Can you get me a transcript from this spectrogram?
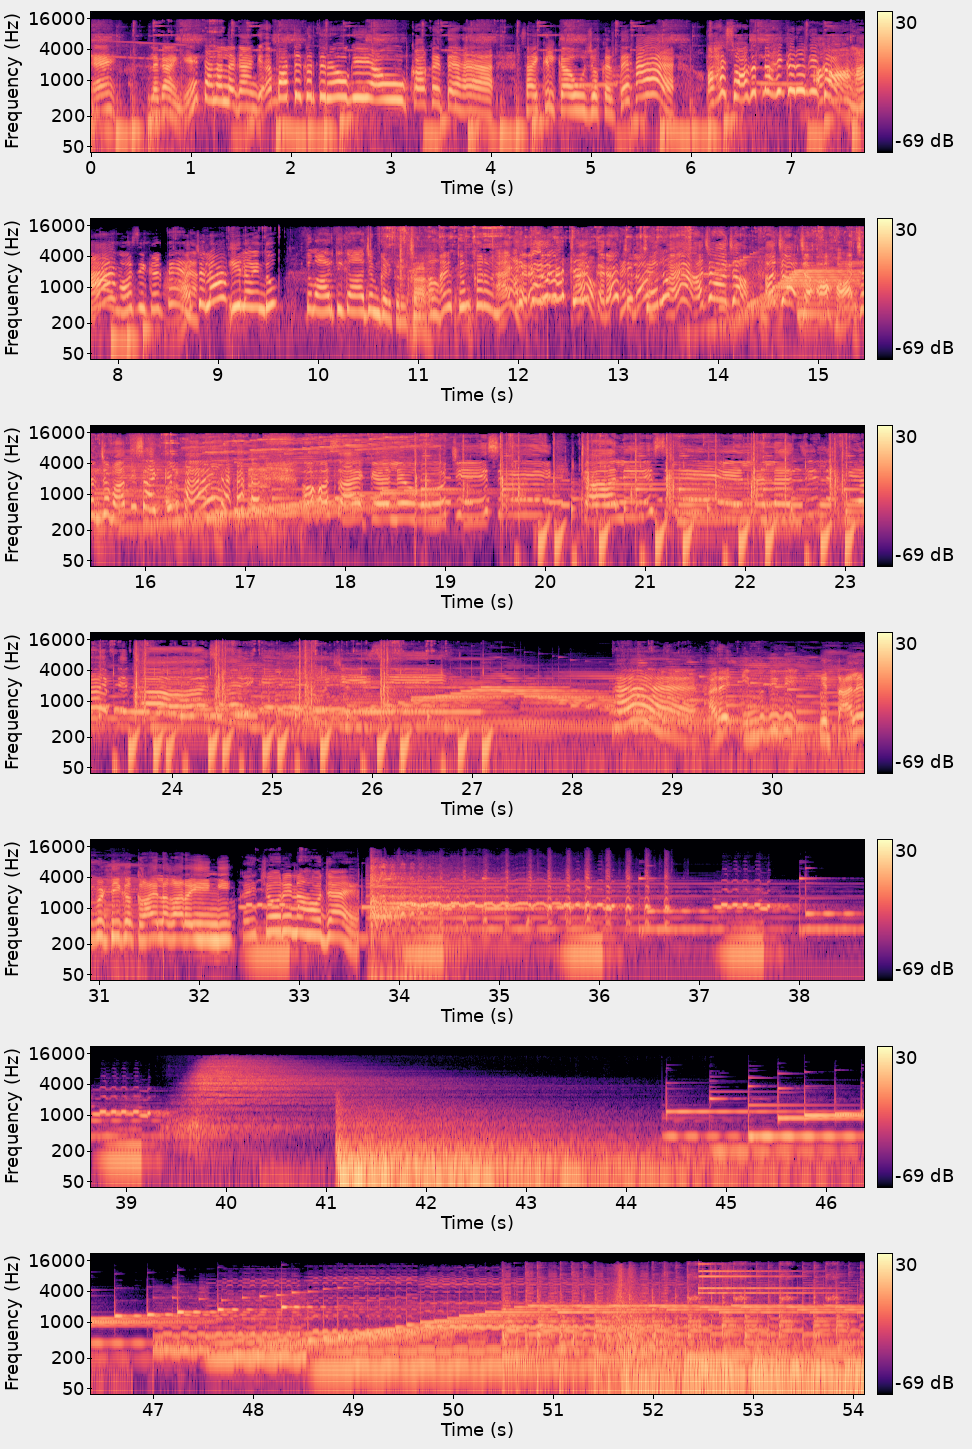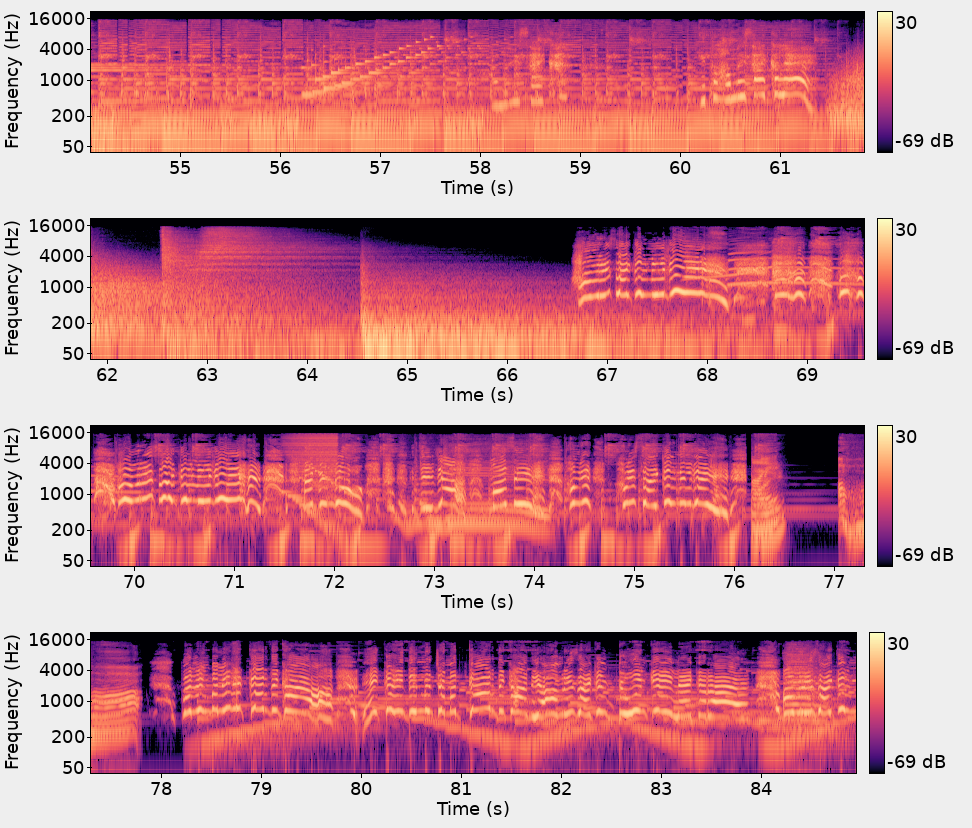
ए, लगाएँगे? ताला लगाएँगे। अब बातें करते रहोगी या वो क्या कहते हैं साइकिल का वो जो करते हैं। आहा स्वागत नहीं करोगी का? हाँ? मौसी करते हैं हाँ, चलो। ई लो इंदु तुम आरती का आजमगढ़ करो चलो। आओ। अरे तुम करो ना। करो करो चलो। करो चलो। चलो। हाँ, आजा आजा आजा आजा। आहा झमझमाती साइकिल है। आहा साइकिल ऊँची सी काली सी। इंदु दीदी, ये ताले पे टीका काय लगा रही हैंगी? कहीं चोरी ना हो जाए। जीजा मासी हमें हमें साइकिल मिल गई। बजरंग बली ने कर दिखाया। एक ही दिन में चमत्कार दिखा दिया। हमारी साइकिल ढूंढ के ही लेकर आए। हमारी साइकिल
